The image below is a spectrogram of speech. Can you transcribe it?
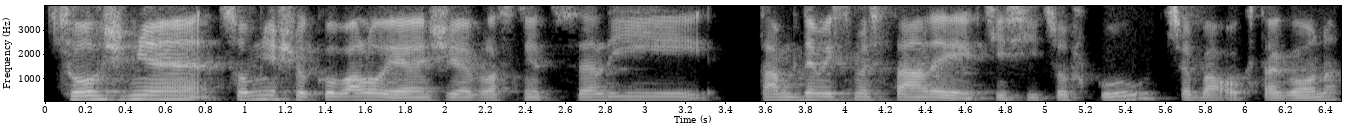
Což mě, co mě šokovalo je, že vlastně celý, tam, kde my jsme stáli tisícovku, třeba OKTAGON,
